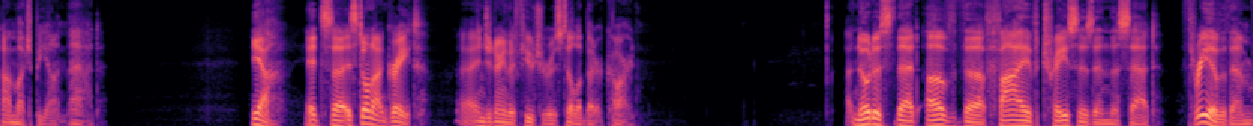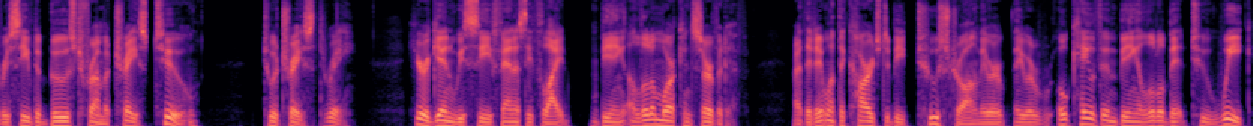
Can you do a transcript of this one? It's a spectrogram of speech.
not much beyond that. Yeah, it's uh, it's still not great. uh, Engineering the Future is still a better card. Notice that of the five traces in the set, three of them received a boost from a trace 2 to a trace 3. Here again, we see Fantasy Flight being a little more conservative. Right? They didn't want the cards to be too strong. They were they were okay with them being a little bit too weak.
